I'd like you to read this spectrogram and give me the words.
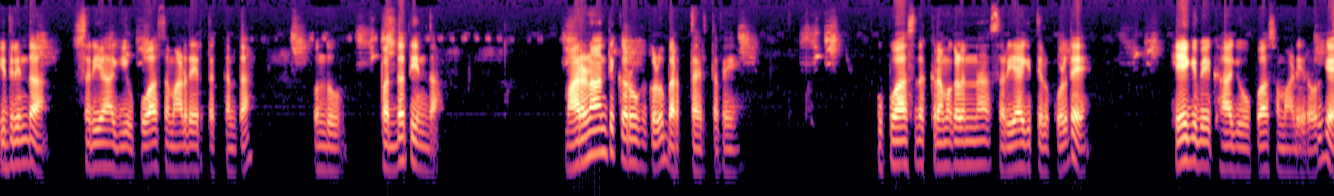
ಇದರಿಂದ ಸರಿಯಾಗಿ ಉಪವಾಸ ಮಾಡದೇ ಇರತಕ್ಕಂಥ ಒಂದು ಪದ್ಧತಿಯಿಂದ ಮಾರಣಾಂತಿಕ ರೋಗಗಳು ಬರ್ತಾ ಇರ್ತವೆ. ಉಪವಾಸದ ಕ್ರಮಗಳನ್ನು ಸರಿಯಾಗಿ ತಿಳ್ಕೊಳ್ಳದೆ ಹೇಗೆ ಬೇಕು ಹಾಗೆ ಉಪವಾಸ ಮಾಡಿರೋರಿಗೆ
